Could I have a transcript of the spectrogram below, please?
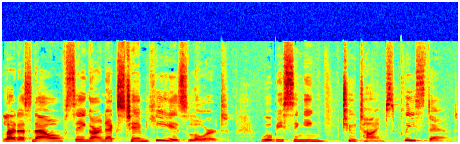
Let us now sing our next hymn, He is Lord. We'll be singing two times. Please stand.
